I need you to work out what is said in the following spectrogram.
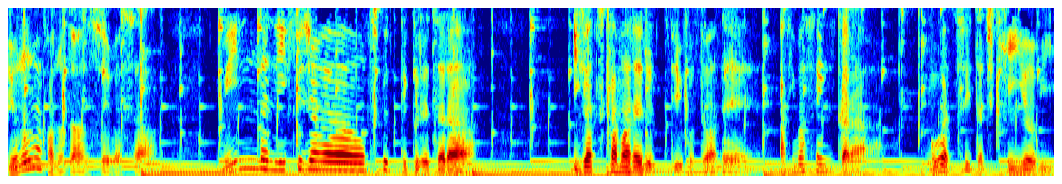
世の中の男性はさみんな肉じゃがを作ってくれたら胃がつかまれるっていうことはねありませんから。5月1日金曜日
